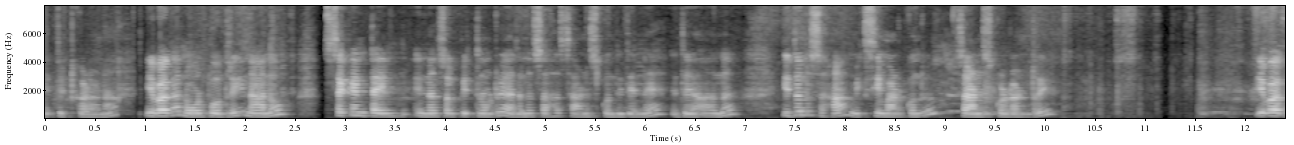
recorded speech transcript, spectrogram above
ಎತ್ತಿಟ್ಕೊಳ್ಳೋಣ. ಇವಾಗ ನೋಡ್ಬೋದು ರೀ ನಾನು ಸೆಕೆಂಡ್ ಟೈಮ್ ಇನ್ನೊಂದು ಸ್ವಲ್ಪ ಇತ್ತು ನೋಡ್ರಿ, ಅದನ್ನು ಸಹ ಸಾಣಿಸ್ಕೊಂಡಿದ್ದೇನೆ. ಇದನ್ನು ಇದನ್ನು ಸಹ ಮಿಕ್ಸಿ ಮಾಡ್ಕೊಂಡು ಸಾಣಿಸ್ಕೊಳ್ಳೋಣ ರೀ ಇವಾಗ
